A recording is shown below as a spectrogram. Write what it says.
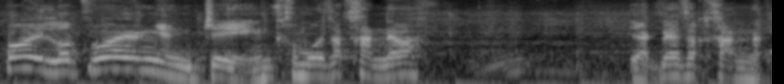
โอ้ย รถว่าอย่างเจ๋ง ขโมยสักคันได้ปะอยากได้สักคันอะ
